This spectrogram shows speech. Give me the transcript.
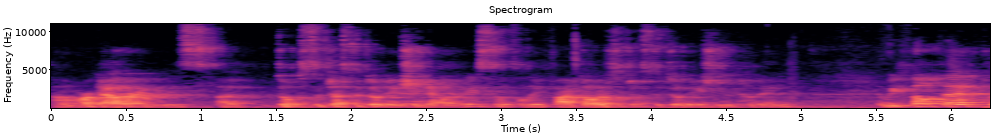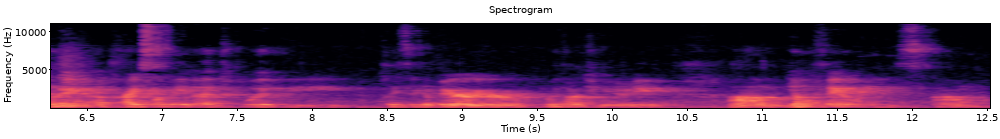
Um, our gallery is a suggested donation gallery, so it's only $5 suggested donation to come in. And we felt that putting a price on the event would be placing a barrier with our community. Um, young families, um,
